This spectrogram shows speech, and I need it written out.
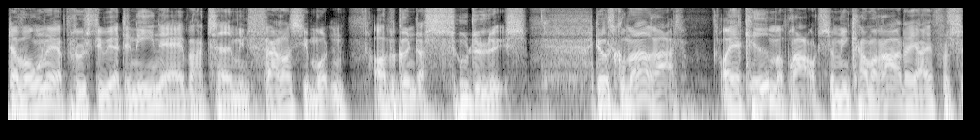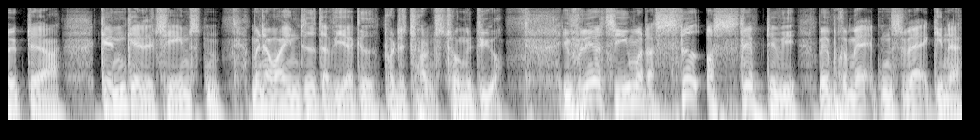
der vågnede jeg pludselig ved, at den ene abe har taget min fallers i munden og begyndt at sutte løs. Det var sgu meget rart, og jeg kædede mig bragt, så min kammerat og jeg forsøgte at gengælde tjenesten, men der var intet, der virkede på det tonstunge dyr. I flere timer, der sled og slæbte vi med primatens vagina.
